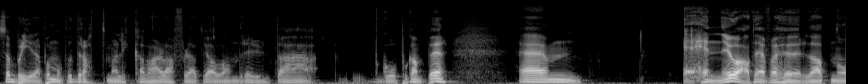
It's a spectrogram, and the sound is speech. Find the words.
Så blir hun på en måte dratt med likevel, da, fordi at vi alle andre rundt henne går på kamper. Um, hender jo at jeg får høre det at nå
